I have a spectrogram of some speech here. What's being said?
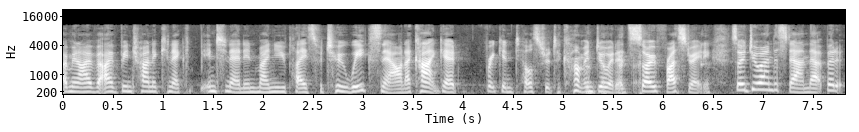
I mean, I've I've been trying to connect internet in my new place for two weeks now, and I can't get freaking Telstra to come and do it. It's so frustrating. So I do understand that. But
